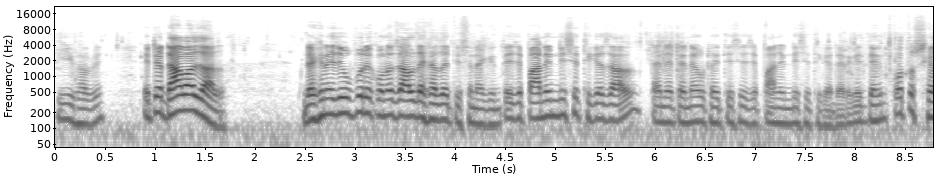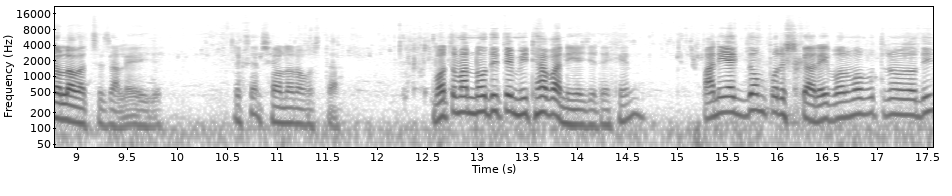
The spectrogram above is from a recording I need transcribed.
কীভাবে। এটা ডাবা জাল। দেখেন এই যে উপরে কোনো জাল দেখা যাইতেছে না কিন্তু। এই যে পানির নিচে থেকে জাল টেনে টেনে উঠাইতেছে যে পানির নিচে থেকে ডাইরেক্ট। দেখেন কত শেওলা বাচ্ছে জালে এই যে। দেখছেন শেওলার অবস্থা। বর্তমান নদীতে মিঠা পানি, এই যে দেখেন। পানি একদম পরিষ্কার। এই ব্রহ্মপুত্র নদী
